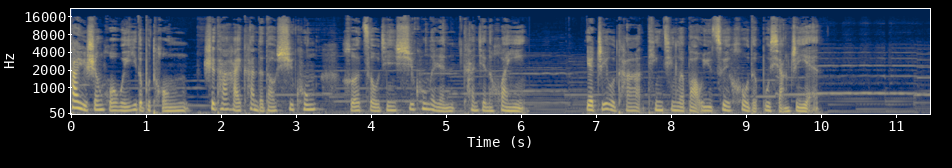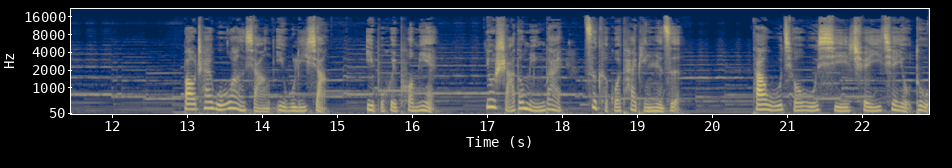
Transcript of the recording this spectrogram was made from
他与生活唯一的不同，是他还看得到虚空和走进虚空的人看见的幻影，也只有他听清了宝玉最后的不祥之言。宝钗无妄想，亦无理想，亦不会破灭，又啥都明白，自可过太平日子。她无求无喜，却一切有度，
